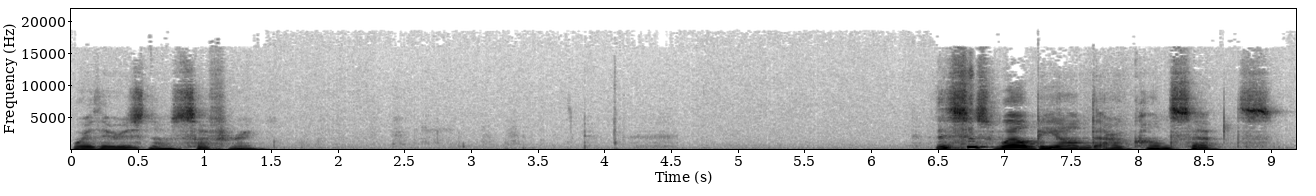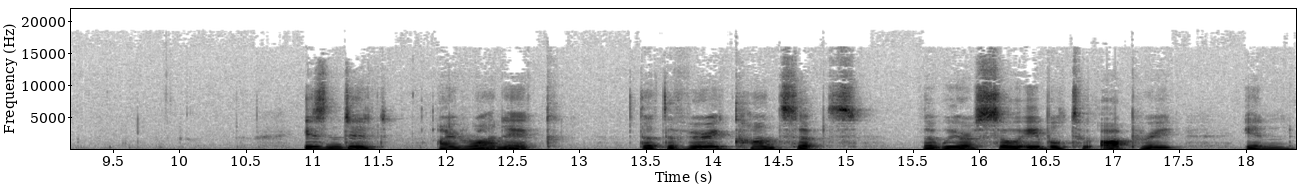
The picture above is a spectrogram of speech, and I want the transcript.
where there is no suffering. This is well beyond our concepts. Isn't it ironic that the very concepts that we are so able to operate in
